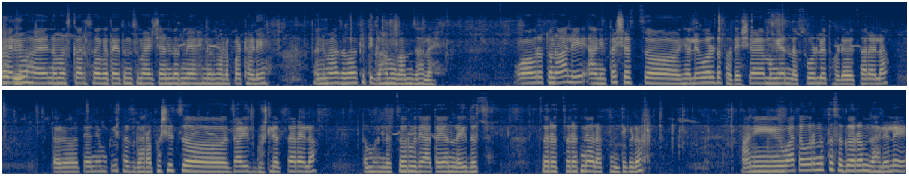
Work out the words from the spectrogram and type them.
हॅलो. हाय नमस्कार स्वागत आहे तुमचं माझ्या चॅनलवर मी आहे निर्मला पठाडे. आणि माझा भाव किती घाम घाम झाला आहे वावरातून आले आणि तसेच ह्याले वरडत होत्या शेळ्या मग यांना सोडले थोड्या वेळ चरायला. तर त्या नेमकं इथंच घरापाशीच जाळीत घुसल्यात चरायला. तर म्हणलं चरू द्या आता यांना इथंच. चरत चरत न्यावं लागतं तिकडं. आणि वातावरण तसं गरम झालेलं आहे.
